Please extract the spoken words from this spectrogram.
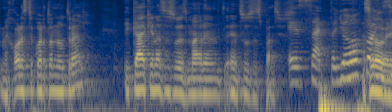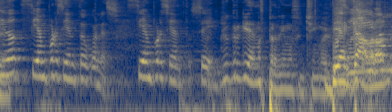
mejor este cuarto neutral y cada quien hace su desmadre en, en sus espacios. Exacto, yo Así coincido 100% con eso. 100%, sí. Yo creo que ya nos perdimos un chingo de Bien, Sí, cabrón.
